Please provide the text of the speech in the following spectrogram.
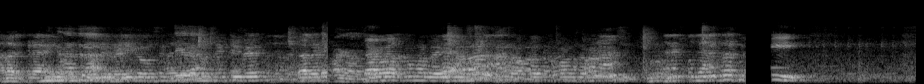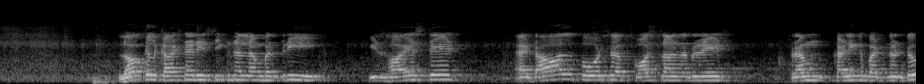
అలా ఇక్కడ Local cautionary signal number 3 is hoisted at all ports of coastal Andhra Pradesh from Kalingapatnam to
